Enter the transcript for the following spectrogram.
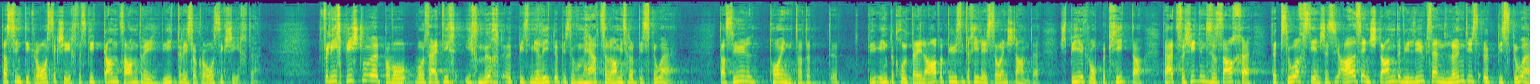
Das sind die grossen Geschichten. Es gibt ganz andere, weitere so grosse Geschichten. Vielleicht bist du jemand, wo, wo sagt, ich, ich möchte etwas, mir liegt etwas auf dem Herzen, lass mich etwas tun. Der Asylpoint oder die interkulturelle Arbeit bei uns in der Kirche ist so entstanden. Spielgruppe, Kita. Da hat es verschiedene so Sachen. Der Besuchsdienst. Das ist alles entstanden, weil Leute sagen, lasst uns etwas tun.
